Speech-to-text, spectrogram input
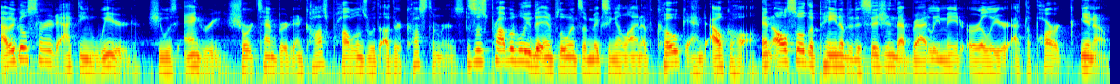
Abigail started acting weird. She was angry, short-tempered, and caused problems with other customers. This was probably the influence of mixing a line of coke and alcohol, and also the pain of the decision that Bradley made earlier at the park. You know,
